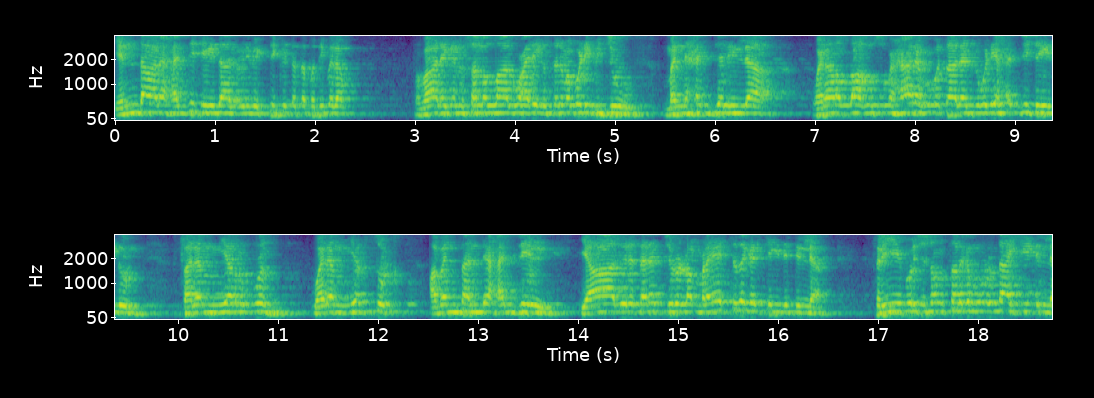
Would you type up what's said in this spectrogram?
എന്താണ് ഹജ്ജ് ചെയ്താൽ ഒരു വ്യക്തി കിട്ടുന്ന പ്രതിഫലം? പ്രവാചകൻ സല്ലല്ലാഹു അലൈഹി വസല്ലം പഠിപ്പിച്ചു. മൻ ഹജ്ജലില്ല ഒരാൾ അല്ലാഹു സുബ്ഹാനഹു വ തആലക്ക് വേണ്ടി ഹജ്ജ് ചെയ്തു. ഫലം യർഫുസ് വലം യഫ്സുഖ്. അവൻ തന്റെ ഹജ്ജിൽ യാതൊരു തരത്തിലുള്ള മ്ലേച്ഛതകൾ ചെയ്തിട്ടില്ല. സ്ത്രീ പുരുഷ സംസർഗം ഉണ്ടാക്കിയിട്ടില്ല.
